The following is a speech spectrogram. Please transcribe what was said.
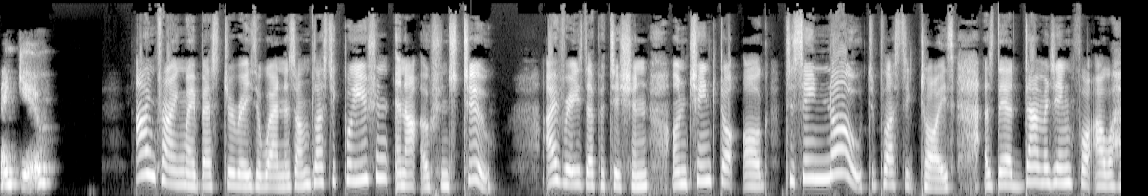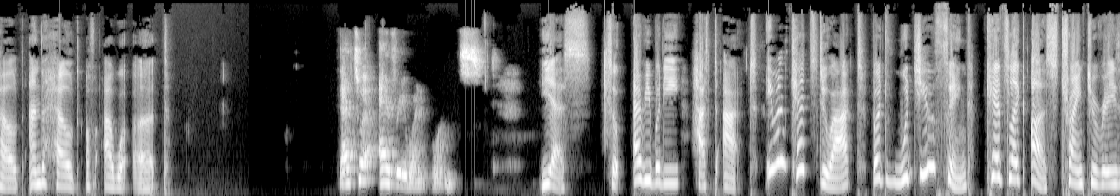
Thank you. I'm trying my best to raise awareness on plastic pollution in our oceans too. I've raised a petition on change.org to say no to plastic toys as they are damaging for our health and the health of our earth. That's what everyone wants. Yes, so everybody has to act. Even kids do act, but would you think kids like us trying to raise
